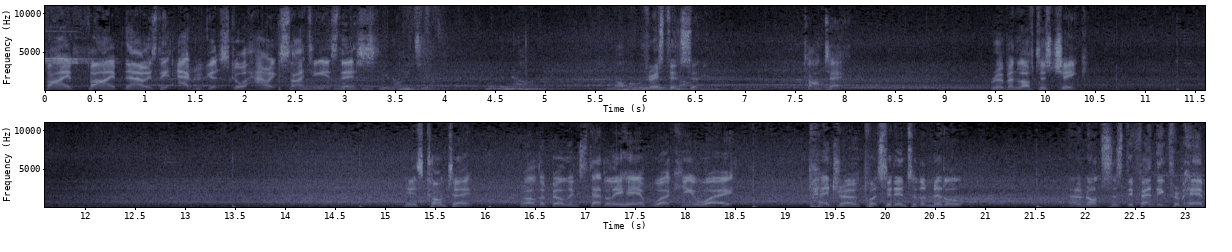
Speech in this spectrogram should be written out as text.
Five-five now is the aggregate score. How exciting is this? Manchester United. Number nine, Romelu Christensen. Lukaku. Kanté. Ruben Loftus-Cheek. Here's Kanté. Well, they're building steadily here, working away. Pedro puts it into the middle. No nonsense defending from him.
